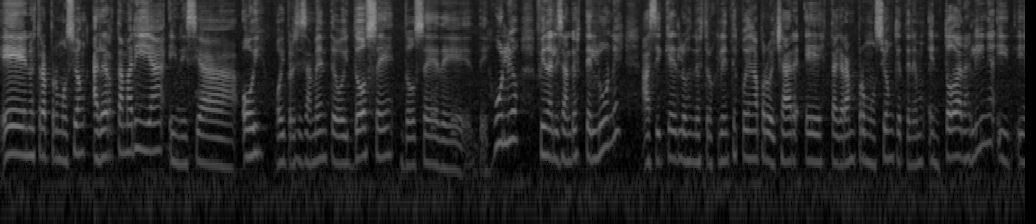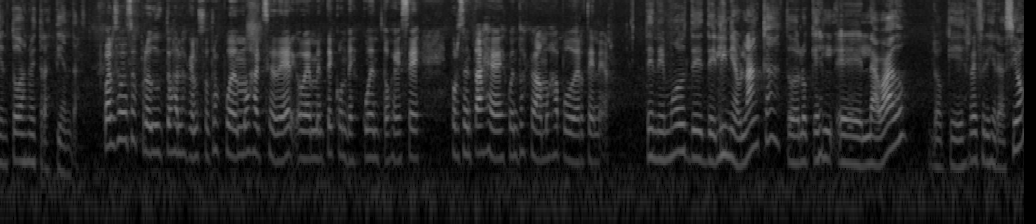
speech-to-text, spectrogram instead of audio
Eh, nuestra promoción Alerta María inicia hoy, hoy precisamente, hoy 12, 12 de, julio, finalizando este lunes. Así que los, nuestros clientes pueden aprovechar esta gran promoción que tenemos en todas las líneas y, en todas nuestras tiendas. ¿Cuáles son esos productos a los que nosotros podemos acceder, obviamente con descuentos, ese porcentaje de descuentos que vamos a poder tener? Tenemos de, línea blanca, todo lo que es eh, lavado, lo que es refrigeración,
